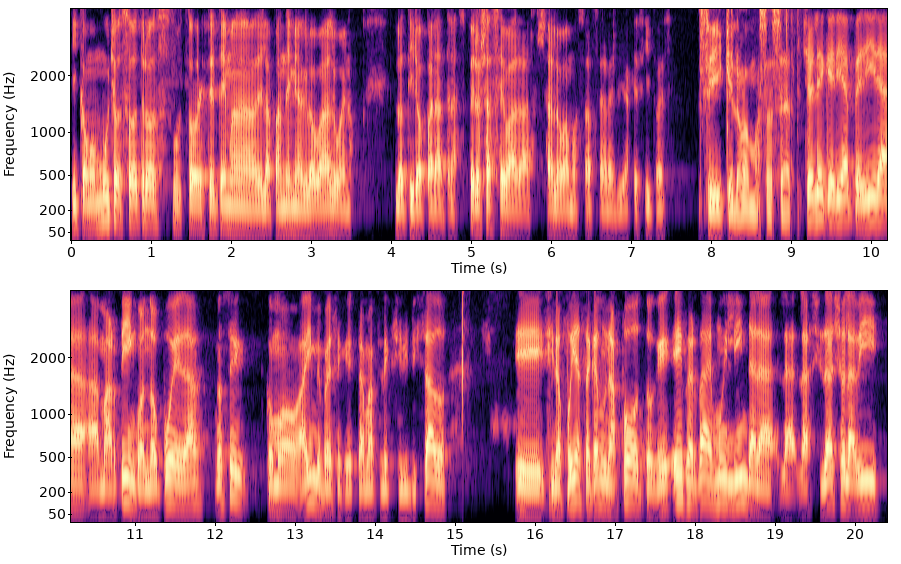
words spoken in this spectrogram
y como muchos otros, todo este tema de la pandemia global, bueno, lo tiró para atrás. Pero ya se va a dar, ya lo vamos a hacer el viajecito ese. Sí, que lo vamos a hacer. Yo le quería pedir a, Martín cuando pueda, no sé cómo, ahí me parece que está más flexibilizado, eh, si nos podía sacar una foto, que es verdad, es muy linda la, la, la ciudad, yo la vi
